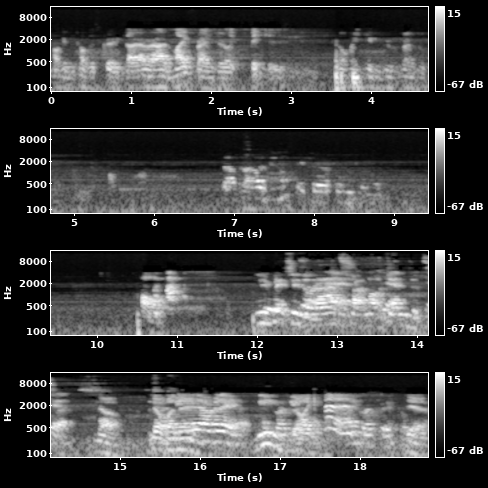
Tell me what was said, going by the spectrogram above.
fucking toughest critics I ever had. My friends are like bitches. Nobody takes a group of friends with me. That was enough if you're a film creator. Oh, New pictures in No, an abstract, not a gendered Yeah. sense. no. No, but then, Yeah, but yeah. You're like, Hypercritical. yeah.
